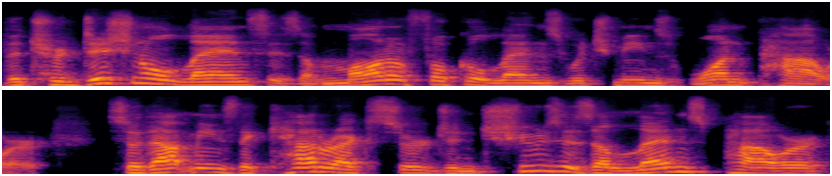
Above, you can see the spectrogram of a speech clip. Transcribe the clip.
The traditional lens is a monofocal lens, which means one power. So that means the cataract surgeon chooses a lens power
